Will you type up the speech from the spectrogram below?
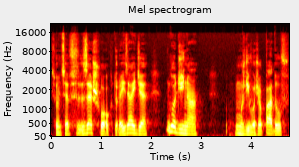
słońce zeszło, o której zajdzie, godzina, możliwość opadów,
